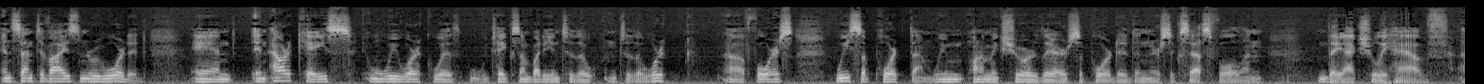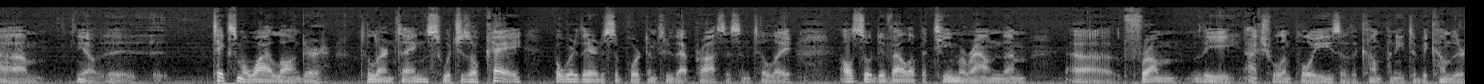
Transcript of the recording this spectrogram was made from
incentivized and rewarded. And in our case, when we work with, we take somebody into the into the work uh, force, we support them. We want to make sure they're supported and they're successful, and they actually have, um, you know, it takes them a while longer to learn things, which is okay. But we're there to support them through that process until they also develop a team around them uh, from the actual employees of the company to become their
